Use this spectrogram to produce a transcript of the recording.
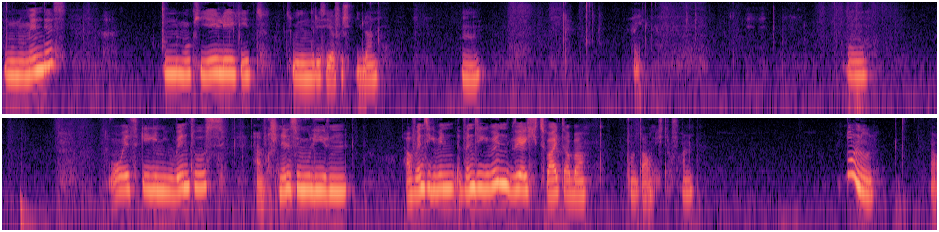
Nuno Mendes. Und Mukiele geht zu den Reservespielern. Hm. Oh. Oh, jetzt gegen Juventus. Einfach schnell simulieren. Auch wenn sie gewinnen, wenn sie gewinnen, wäre ich Zweiter, aber kommt auch nicht drauf an. 0-0. Ja.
